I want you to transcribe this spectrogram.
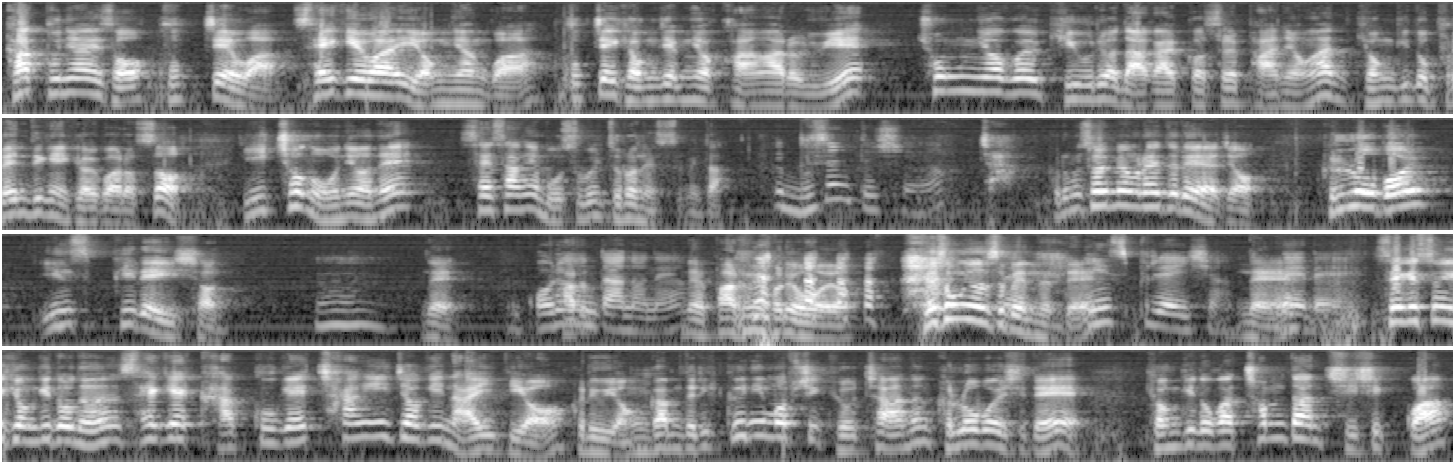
각 분야에서 국제화, 세계화의 역량과 국제 경쟁력 강화를 위해 총력을 기울여 나갈 것을 반영한 경기도 브랜딩의 결과로서 2005년에 세상의 모습을 드러냈습니다. 이게 무슨 뜻이에요? 자, 그럼 설명을 해드려야죠. 글로벌 인스피레이션. 음, 네, 어려운 바로- 단어네요. 네 발음이 어려워요. 계속 연습했는데. 인스피레이션. 네. 네, 네. 세계 속의 경기도는 세계 각국의 창의적인 아이디어 그리고 영감들이 끊임없이 교차하는 글로벌 시대에 경기도가 첨단 지식과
